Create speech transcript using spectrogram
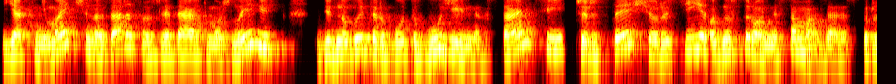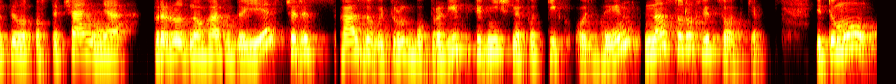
як Німеччина, зараз розглядають можливість відновити роботу вугільних станцій через те, що Росія односторонньо сама зараз скоротила постачання. Природного газу до ЄС через газовий трубопровід Північний потік 1 на 40%. І тому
